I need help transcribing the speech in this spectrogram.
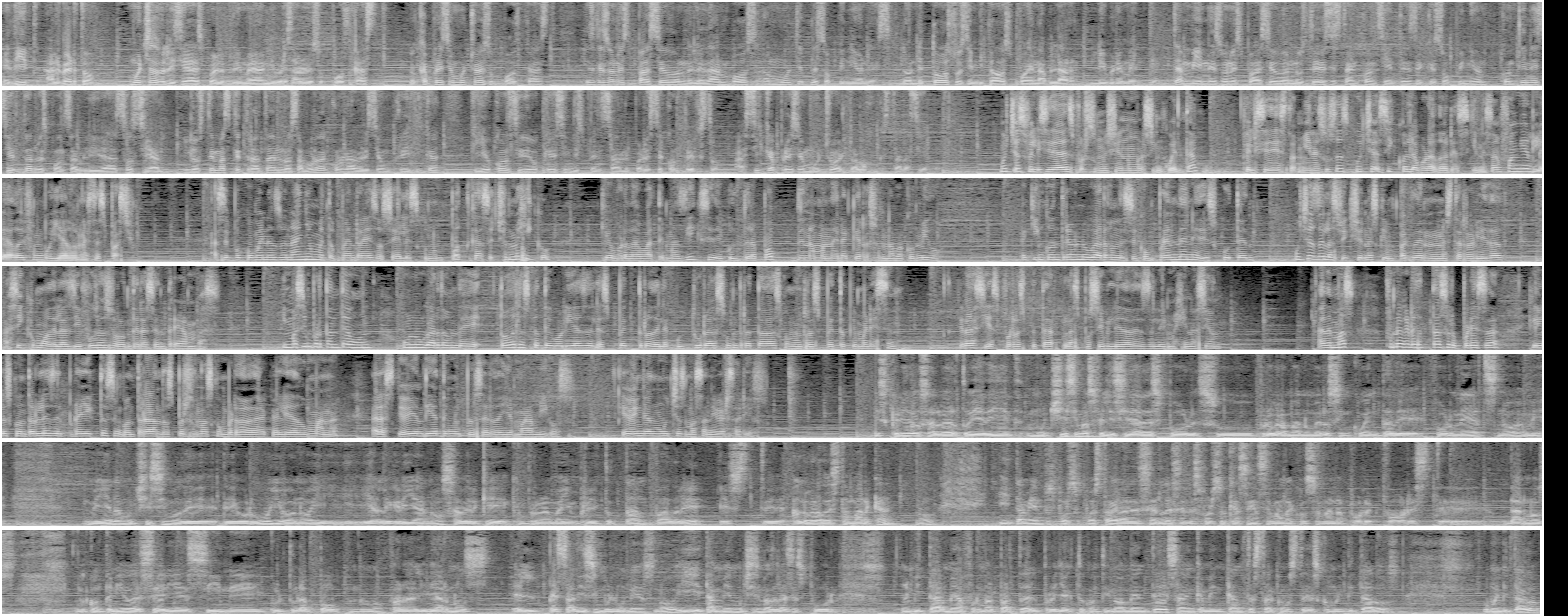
Edith, Alberto, muchas felicidades por el primer aniversario de su podcast. Lo que aprecio mucho de su podcast es que es un espacio donde le dan voz a múltiples opiniones, donde todos sus invitados pueden hablar libremente. También es un espacio donde ustedes están conscientes de que su opinión contiene cierta responsabilidad social y los temas que tratan los abordan con una versión crítica que yo considero que es indispensable para este contexto. Así que aprecio mucho el trabajo que están haciendo. Muchas felicidades por su misión número 50. Felicidades también a sus escuchas y colaboradores quienes han fangirleado y fanboyado en este espacio. Hace poco menos de un año me topé en redes sociales con un podcast hecho en México que abordaba temas geeks y de cultura pop de una manera que resonaba conmigo. Aquí encontré un lugar donde se comprenden y discuten muchas de las ficciones que impactan en nuestra realidad, así como de las difusas fronteras entre ambas. Y más importante aún, un lugar donde todas las categorías del espectro de la cultura son tratadas con el respeto que merecen. Gracias por respetar las posibilidades de la imaginación. Además, fue una grata sorpresa que en los controles del proyecto se encontraran dos personas con verdadera calidad humana, a las que hoy en día tengo el placer de llamar amigos. Que vengan muchos más aniversarios. Mis queridos Alberto y Edith, muchísimas felicidades por su programa número 50 de Four Nerds, ¿no? Me, me llena muchísimo de, orgullo ¿no? y, alegría ¿no? saber que, un programa y un proyecto tan padre este, ha logrado esta marca. ¿no? Y también, pues por supuesto, agradecerles el esfuerzo que hacen semana con semana por, por este, darnos el contenido de series, cine cultura pop, ¿no? Para aliviarnos el pesadísimo lunes, ¿no? Y también muchísimas gracias por invitarme a formar parte del proyecto continuamente. Saben que me encanta estar con ustedes como invitados como invitado.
